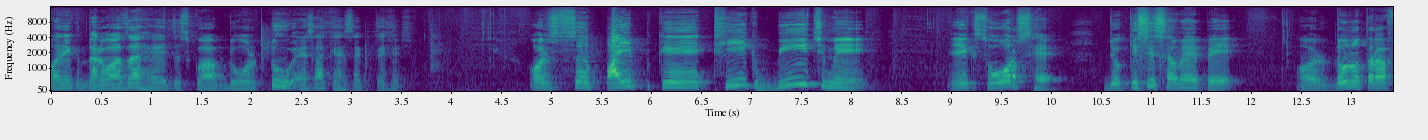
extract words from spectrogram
पर एक दरवाज़ा है जिसको आप डोर टू ऐसा कह सकते हैं। और इस पाइप के ठीक बीच में एक सोर्स है जो किसी समय पे और दोनों तरफ़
